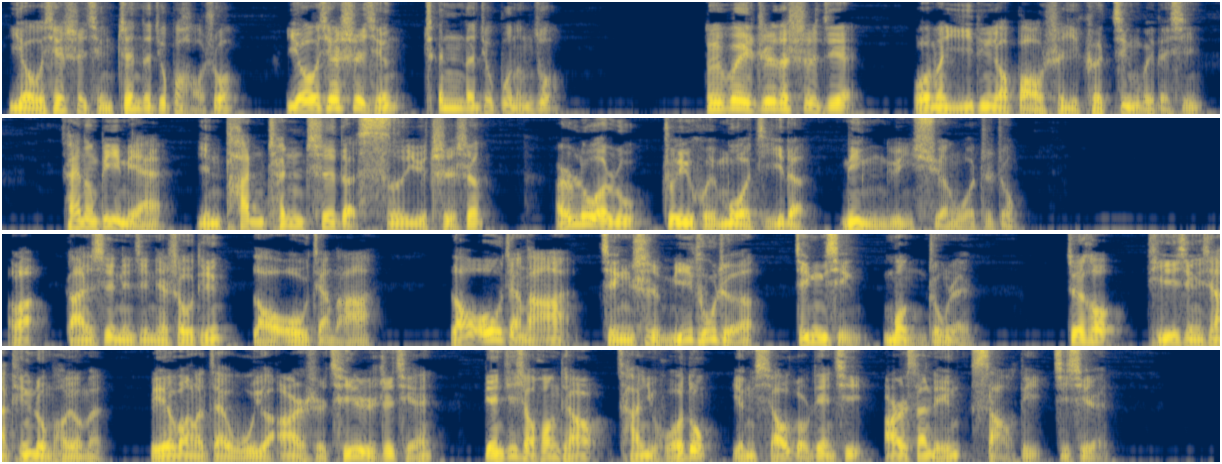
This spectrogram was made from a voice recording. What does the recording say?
有些事情真的就不好说，有些事情真的就不能做。对未知的世界，我们一定要保持一颗敬畏的心，才能避免因贪嗔痴的私欲炽盛，而落入追悔莫及的命运漩涡之中。好了，感谢您今天收听老欧讲答案。老欧讲答案，警示迷途者，惊醒梦中人。最后提醒一下听众朋友们，别忘了在五月二十七日之前。点击小黄条参与活动，赢小狗电器二三零扫地机器人。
